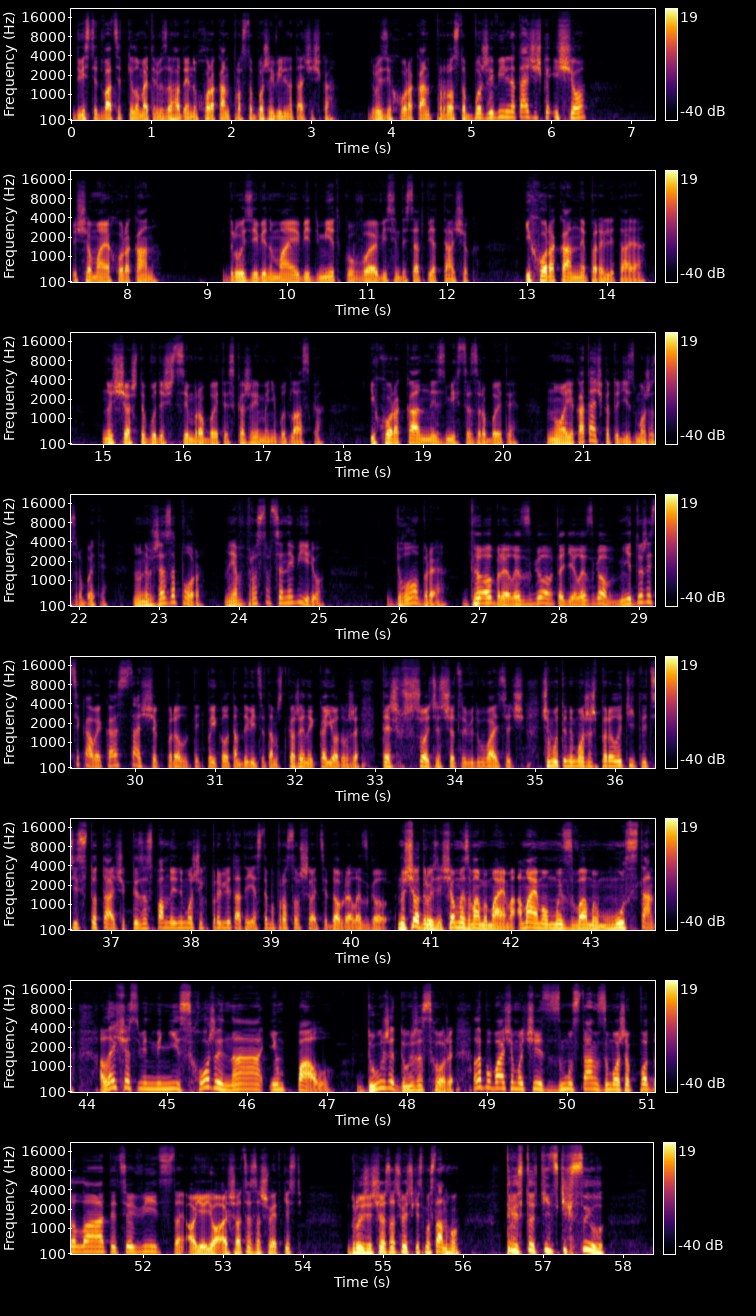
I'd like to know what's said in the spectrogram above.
220 км за годину. Huracan просто божевільна тачечка. Друзі, Huracan просто божевільна тачечка. І що? І що має Huracan? Друзі, він має відмітку в 85 тачок. І Хоракан не перелітає. Ну що ж ти будеш з цим робити, скажи мені, будь ласка. І Хоракан не зміг це зробити. Ну, а яка тачка тоді зможе зробити? Ну невже запор? Ну я просто в це не вірю. Добре, добре, let's go тоді, let's go. Мені дуже цікаво, яка з тачок перелетить. Поїхали там, дивіться, там скажений койот вже теж в шоці, що це відбувається. Чому ти не можеш перелетіти ці 100 тачок? Ти заспавний не можеш їх перелітати. Я з тебе просто в шоці. Добре, let's go. Ну що, друзі, що ми з вами маємо? А маємо ми з вами мустанг. Але щось він мені схожий на імпалу. Дуже-дуже схоже. Але побачимо, чи з Мустанг зможе подолати цю відстань. Ой-ой-ой, а що це за швидкість? Друзі, що за швидкість Мустангу? 300 кінських сил!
